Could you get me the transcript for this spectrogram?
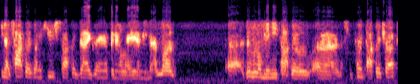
you know, tacos. I'm a huge taco guy growing up in LA. I mean, I love uh, the little mini taco, uh, taco trucks,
